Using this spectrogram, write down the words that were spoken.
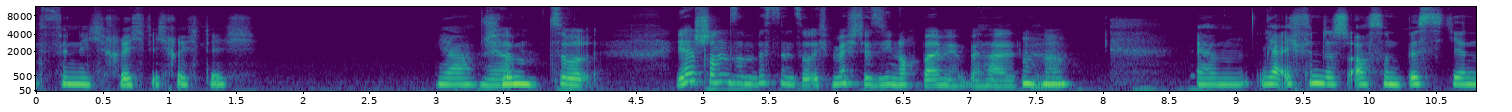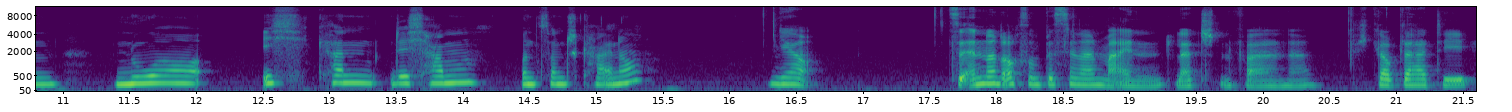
finde ich richtig, richtig, ja, schlimm. Ja, so, ja, schon so ein bisschen so, ich möchte sie noch bei mir behalten, ne? mhm. ne? Ähm, ja, ich finde es auch so ein bisschen nur ich kann dich haben und sonst keiner. Ja. Es ändert auch so ein bisschen an meinen letzten Fall, ne? Ich glaube, da hat die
